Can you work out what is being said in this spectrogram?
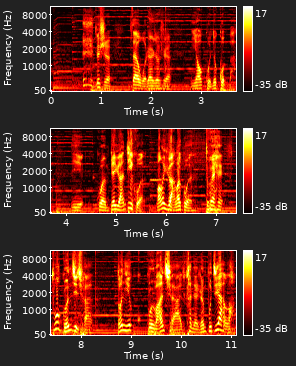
就是在我这儿，就是你要滚就滚吧，你滚别原地滚，往远了滚，对，多滚几圈，等你滚完起来就看见人不见了，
